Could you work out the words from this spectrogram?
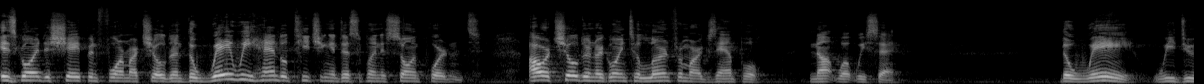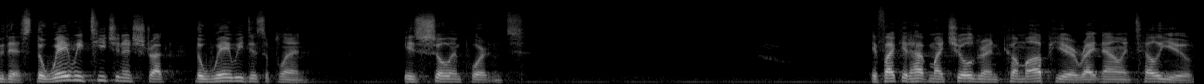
is going to shape and form our children. The way we handle teaching and discipline is so important. Our children are going to learn from our example, not what we say. The way we do this, the way we teach and instruct, the way we discipline is so important. If I could have my children come up here right now and tell you,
